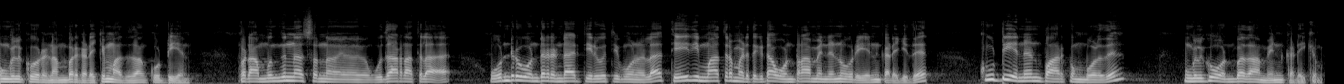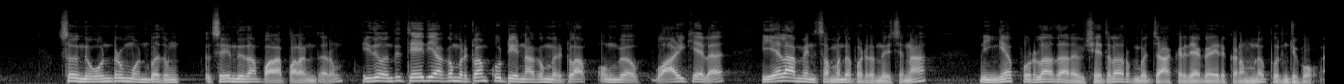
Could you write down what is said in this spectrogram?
உங்களுக்கு ஒரு நம்பர் கிடைக்கும். அதுதான் கூட்டு எண். இப்போ நான் முந்தின சொன்ன உதாரணத்தில் ஒன்று ஒன்று ரெண்டாயிரத்தி இருபத்தி மூணில் தேதி மாத்திரம் எடுத்துக்கிட்டால் ஒன்றாம் எண்ணுன்னு ஒரு எண் கிடைக்குது. கூட்டு என்னன்னு பார்க்கும்பொழுது உங்களுக்கு ஒன்பதாம் எண் கிடைக்கும். ஸோ இந்த ஒன்றும் ஒன்பதும் சேர்ந்து தான் ப பலன் தரும். இது வந்து தேதியாகவும் இருக்கலாம் கூட்டு எண்ணாகவும் இருக்கலாம். உங்கள் வாழ்க்கையில் ஏழாம் எண் சம்மந்தப்பட்டிருந்துச்சுன்னா நீங்கள் பொருளாதார விஷயத்தில் ரொம்ப ஜாக்கிரதையாக இருக்கணும்னு புரிஞ்சுக்கோங்க.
